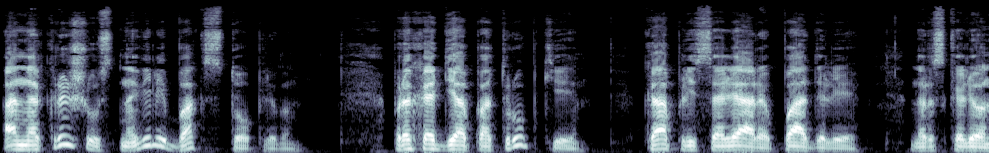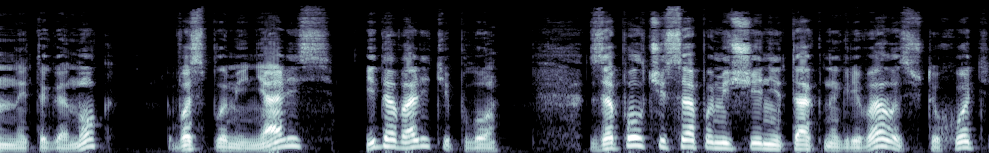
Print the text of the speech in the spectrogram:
а на крыше установили бак с топливом. Проходя по трубке, капли соляра падали на раскаленный таганок, воспламенялись и давали тепло. За полчаса помещение так нагревалось, что хоть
